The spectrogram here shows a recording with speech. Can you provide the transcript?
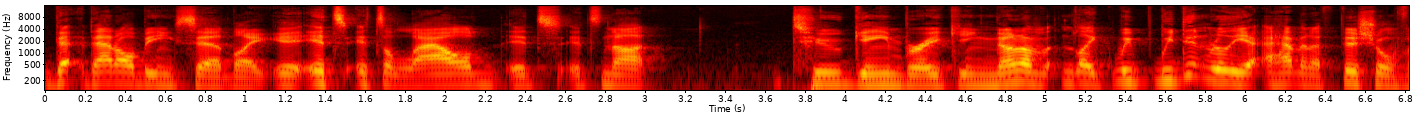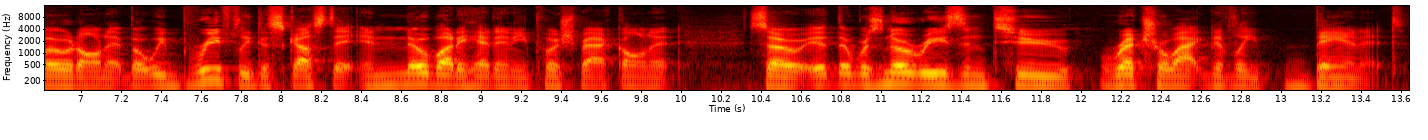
that, that all being said like it, it's it's allowed it's it's not too game breaking. None of like we we didn't really have an official vote on it, but we briefly discussed it, and nobody had any pushback on it. So it, there was no reason to retroactively ban it.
